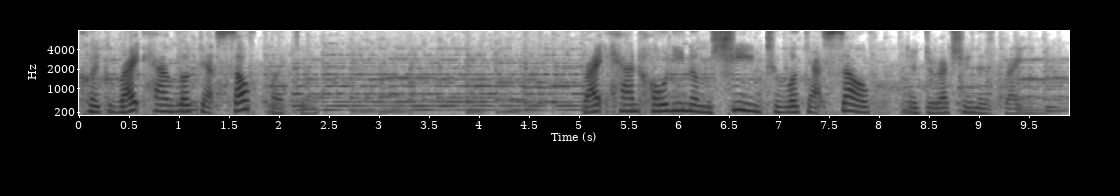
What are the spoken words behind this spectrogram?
Click right hand look at self button. Right hand holding the machine to look at self, the direction is right.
